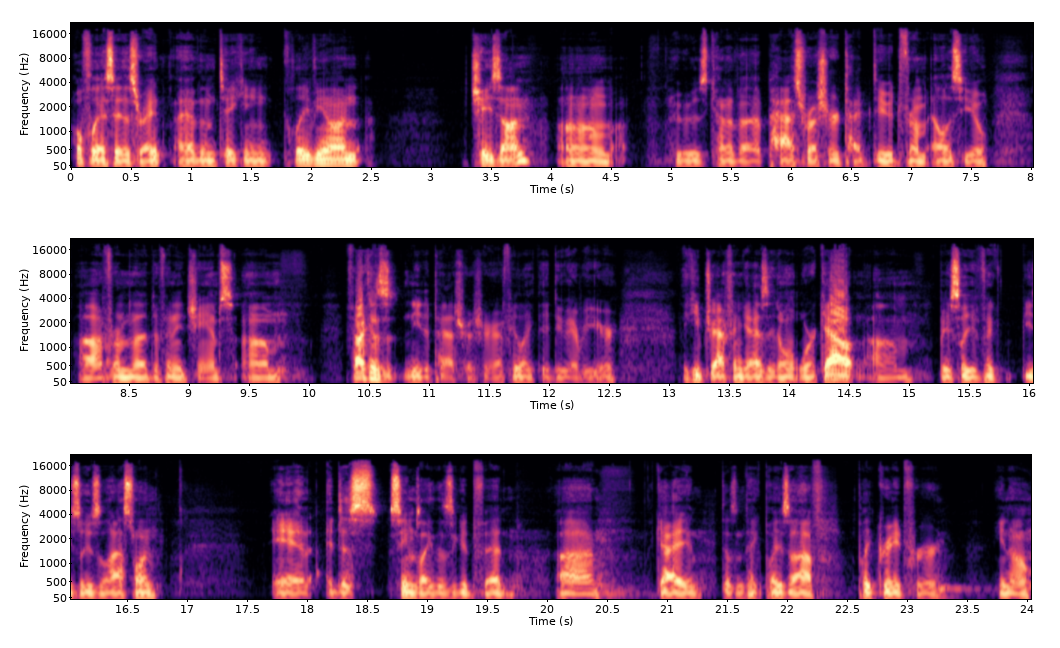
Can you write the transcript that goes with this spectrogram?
hopefully I say this right. I have them taking K'Lavon Chaisson, um, who's kind of a pass rusher type dude from LSU, uh, from the defending champs. Um, Falcons need a pass rusher. I feel like they do every year. They keep drafting guys that don't work out. Um, basically, Vic Beasley is the last one, and it just seems like this is a good fit. Uh, the guy doesn't take plays off. Played great for you know,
